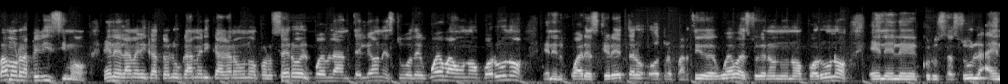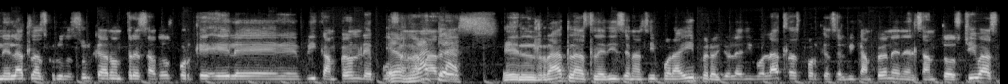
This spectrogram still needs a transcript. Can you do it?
Vamos rapidísimo. En el América Toluca, América ganó 1 por 0. El Puebla ante León estuvo de hueva 1 por 1. En el Juárez Querétaro, otro partido de hueva, estuvieron 1 por 1. En el eh, Cruz Azul, en el Atlas Cruz Azul quedaron 3 a 2 porque el eh, bicampeón le puso El la madre. Ratlas. El Ratlas le dicen así por ahí, pero yo le digo el Atlas porque es el bicampeón en el Santos Chivas.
